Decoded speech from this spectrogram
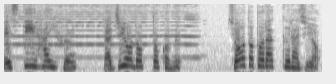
ST-radio.com ショートトラックラジオ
